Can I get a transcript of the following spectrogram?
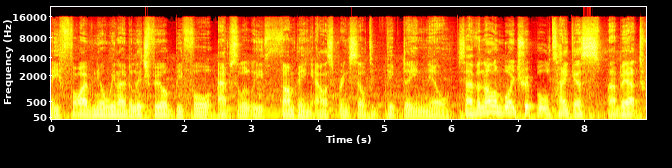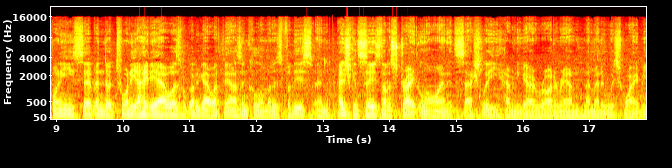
a 5 0 win over Litchfield before absolutely thumping Alice Springs Celtic 15 0. So the Boy trip will take us about 27 to 28 hours. We've got to go a thousand kilometres for this, and as you can see, it's not a straight line. It's actually having to go right around no matter which way we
